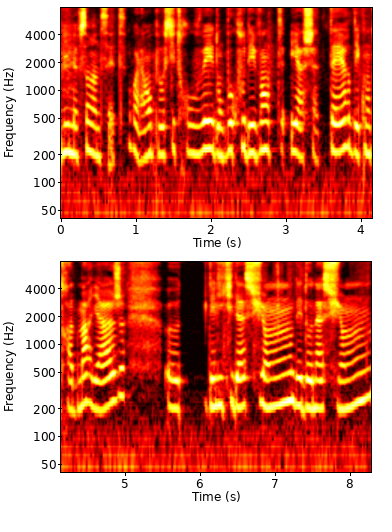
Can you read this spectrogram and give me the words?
1927. Voilà, on peut aussi trouver donc beaucoup des ventes et achats de terre, des contrats de mariage, euh, des liquidations, des donations.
